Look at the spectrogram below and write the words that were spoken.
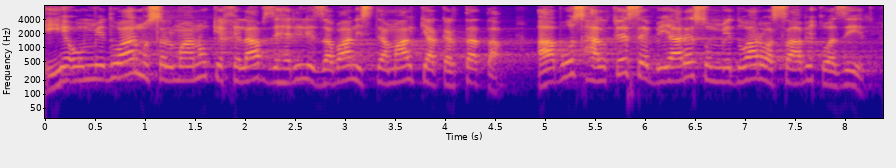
ये उम्मीदवार मुसलमानों के खिलाफ जहरीली जबान इस्तेमाल किया करता था? अब उस हलके से बी आर एस उम्मीदवार व सबक वज़ीर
